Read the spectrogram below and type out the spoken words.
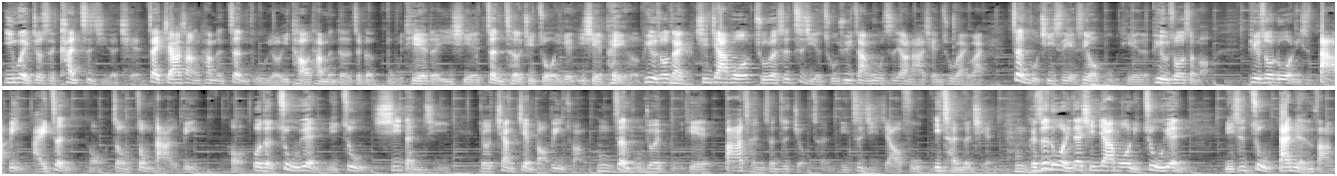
因为就是看自己的钱，再加上他们政府有一套他们的这个补贴的一些政策去做一个一些配合。譬如说，在新加坡，除了是自己的储蓄账户是要拿钱出来以外，政府其实也是有补贴的。譬如说什么？譬如说，如果你是大病、癌症哦这种重大的病哦，或者住院，你住 C 等级。就像健保病床，政府就会补贴八成甚至九成，你自己只要付一成的钱。可是如果你在新加坡，你住院，你是住单人房，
